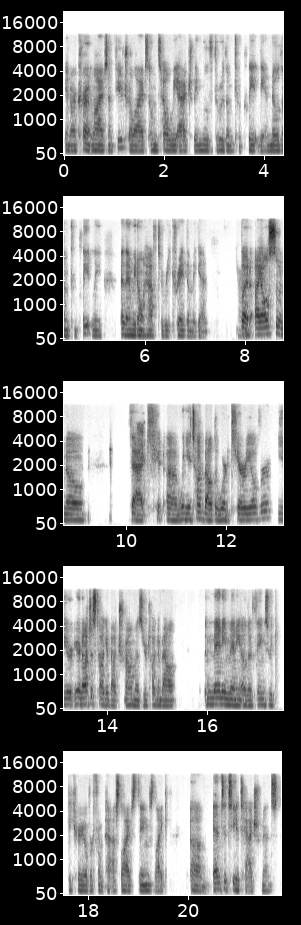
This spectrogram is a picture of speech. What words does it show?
in our current lives and future lives until we actually move through them completely and know them completely. And then we don't have to recreate them again. But I also know that uh, when you talk about the word carryover, you're, you're not just talking about traumas, you're talking about many, many other things we can carry over from past lives, things like um, entity attachments,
